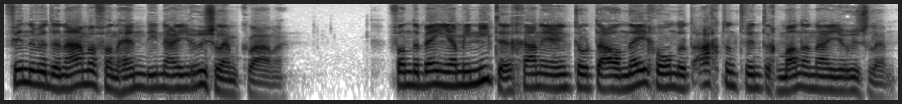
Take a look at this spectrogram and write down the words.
vinden we de namen van hen die naar Jeruzalem kwamen. Van de Benjaminieten gaan er in totaal 928 mannen naar Jeruzalem.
